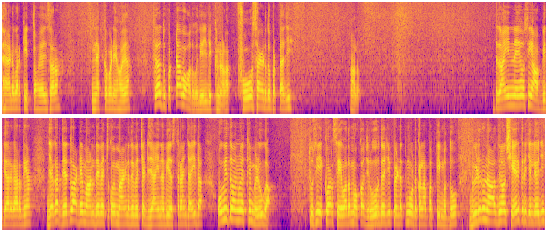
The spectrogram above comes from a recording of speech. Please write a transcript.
ਹੈਂਡ ਵਰਕ ਕੀਤਾ ਹੋਇਆ ਜੀ ਸਾਰਾ ਨੈਕ ਬਣਿਆ ਹੋਇਆ। ਤੇ ਇਹਦਾ ਦੁਪੱਟਾ ਬਹੁਤ ਵਧੀਆ ਜੀ ਦੇਖਣ ਵਾਲਾ। ਫੋਰ ਸਾਈਡ ਦੁਪੱਟਾ ਜੀ। ਆ ਲਓ। ਡਿਜ਼ਾਈਨ ਨੇ ਉਹ ਅਸੀਂ ਆਪ ਵੀ ਤਿਆਰ ਕਰਦੇ ਹਾਂ। ਜੇਕਰ ਜੇ ਤੁਹਾਡੇ ਮਨ ਦੇ ਵਿੱਚ, ਕੋਈ ਮਾਈਂਡ ਦੇ ਵਿੱਚ ਡਿਜ਼ਾਈਨ ਆ ਵੀ ਇਸ ਤਰ੍ਹਾਂ ਚਾਹੀਦਾ, ਉਹ ਵੀ ਤੁਹਾਨੂੰ ਇੱਥੇ ਮਿਲੂਗਾ। ਤੁਸੀਂ ਇੱਕ ਵਾਰ ਸੇਵਾ ਦਾ ਮੌਕਾ ਜ਼ਰੂਰ ਦਿਓ ਜੀ। ਪਿੰਡ ਧਮੋਟ ਕਲਾਂ ਪੱਤੀ ਮੱਦੋ। ਵੀਡੀਓ ਨੂੰ ਨਾਲ ਦੀ ਨਾਲ ਸ਼ੇਅਰ ਕਰੀ ਚੱਲਿਓ ਜੀ।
